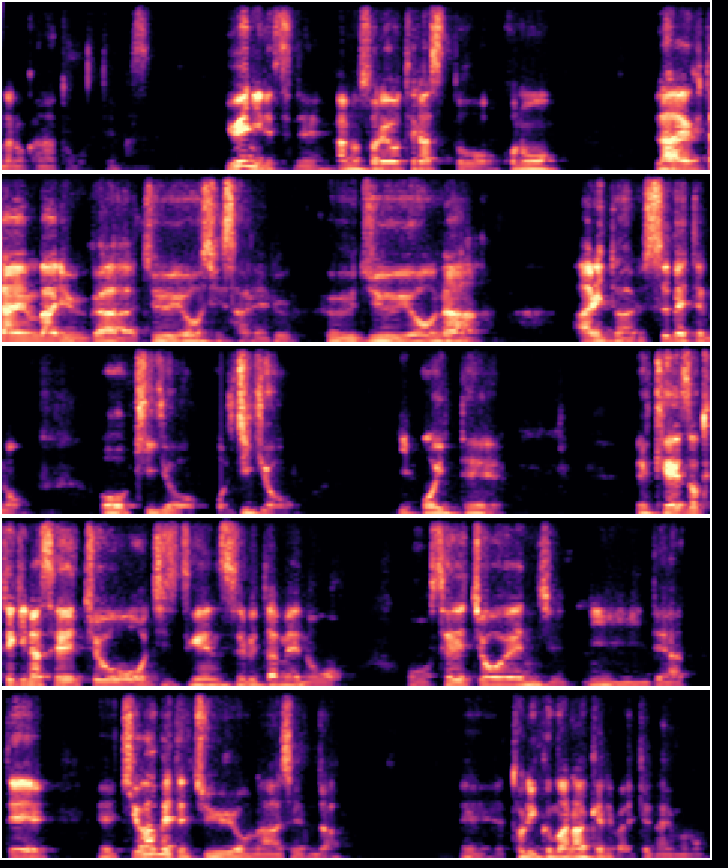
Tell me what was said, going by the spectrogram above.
なのかなと思っています。故にですね、あのそれを照らすと、このライフタイムバリューが重要視される重要なありとあるすべての企業、事業において、継続的な成長を実現するための成長エンジンであって、極めて重要なアジェンダ、取り組まなければいけないも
